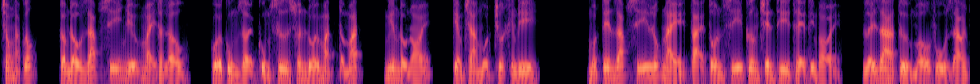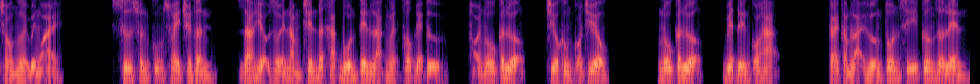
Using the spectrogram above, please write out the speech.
Trong hạp cốc, cầm đầu giáp sĩ nhữ mày thật lâu, cuối cùng rời cùng sư xuân đối mặt tầm mắt, nghiêng đầu nói, kiểm tra một chút khiến đi một tên giáp sĩ lúc này tại tôn sĩ cương trên thi thể tìm tòi, lấy ra tử mẫu phủ giao cho người bên ngoài. Sư xuân cũng xoay chuyển thân, ra hiệu dưới nằm trên đất khác bốn tên lạc nguyện cốc đệ tử, hỏi nô cân lượng, chiêu không có chiêu. Nô cân lượng, biết đến có hạn. Cái cầm lại hướng tôn sĩ cương giơ lên,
